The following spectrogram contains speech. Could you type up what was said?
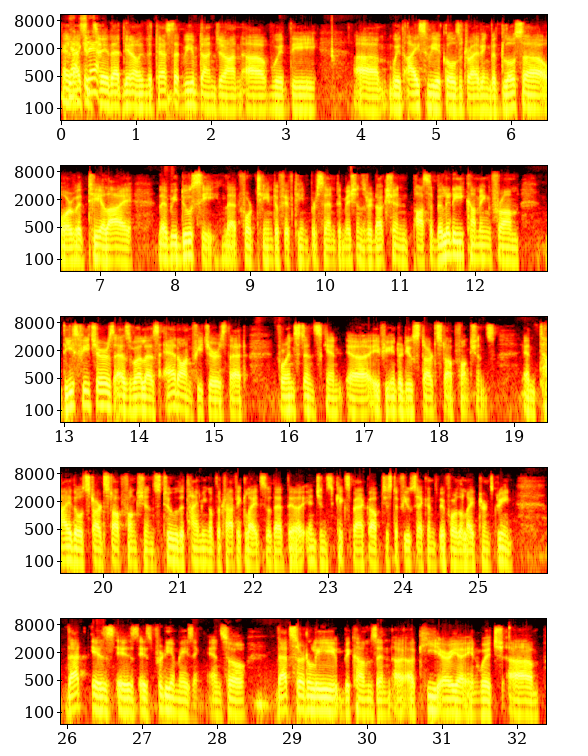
And I can say that you know in the tests that we've done, John, uh, with the um, with ICE vehicles driving with GLOSA or with TLI, that we do see that 14 to 15 percent emissions reduction possibility coming from these features as well as add-on features that, for instance, can uh, if you introduce start-stop functions and tie those start-stop functions to the timing of the traffic light so that the engine kicks back up just a few seconds before the light turns green that is is is pretty amazing. And so that certainly becomes an, a, a key area in which um,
